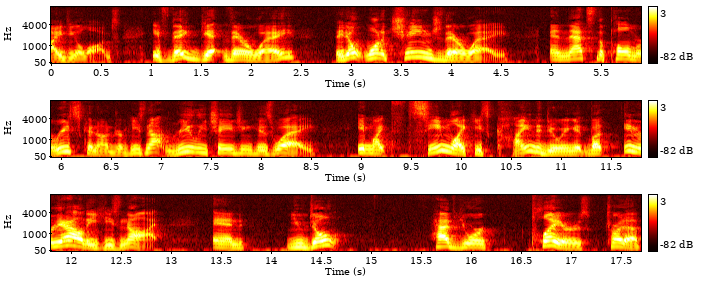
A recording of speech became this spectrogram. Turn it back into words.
ideologues. If they get their way, they don't want to change their way. And that's the Paul Maurice conundrum. He's not really changing his way. It might seem like he's kind of doing it, but in reality, he's not. And you don't have your players try to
